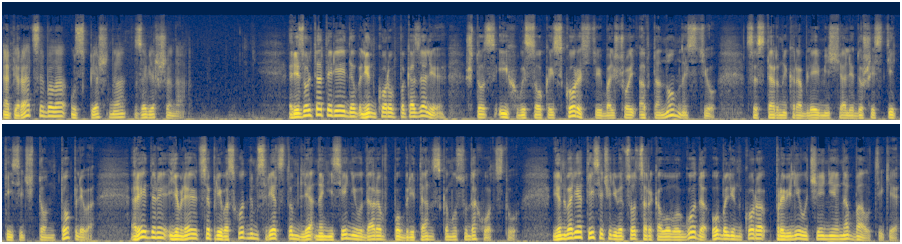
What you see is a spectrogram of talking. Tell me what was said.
операция была успешно завершена. Результаты рейдов линкоров показали, что с их высокой скоростью и большой автономностью цистерны кораблей вмещали до 6 тысяч тонн топлива, рейдеры являются превосходным средством для нанесения ударов по британскому судоходству – в январе 1940 года оба линкора провели учения на Балтике,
